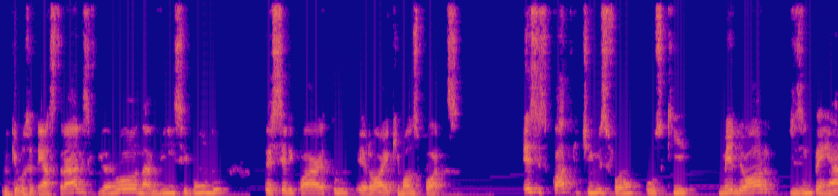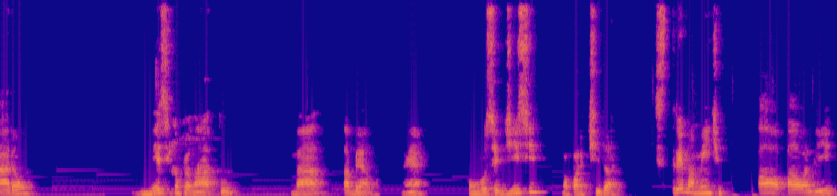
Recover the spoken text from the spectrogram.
Porque você tem Astralis, que ganhou, Navi em segundo, terceiro e quarto, Heroic e Mousesports. Esses quatro times foram os que melhor desempenharam nesse campeonato na tabela, né? Como você disse, uma partida extremamente pau a pau ali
